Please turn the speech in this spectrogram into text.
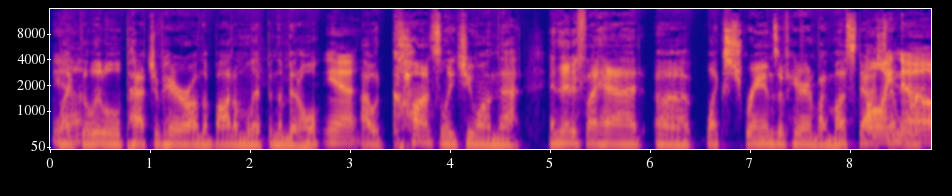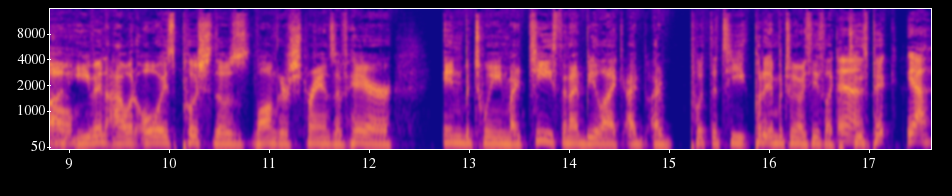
Yeah. like the little patch of hair on the bottom lip in the middle. Yeah. I would constantly chew on that. And then if I had uh, like strands of hair in my mustache Oh, that were uneven, I would always push those longer strands of hair in between my teeth, and I'd be like, I'd, I'd put the teeth, put it in between my teeth like Yeah. a toothpick, Yeah.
